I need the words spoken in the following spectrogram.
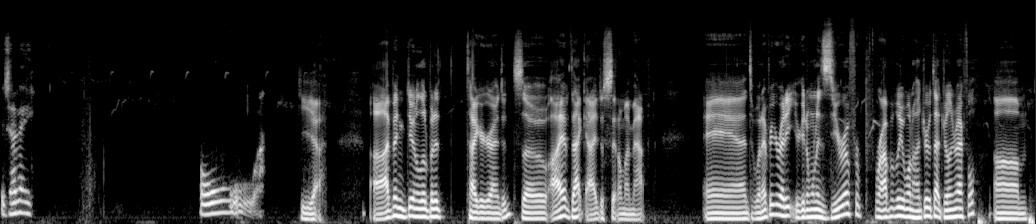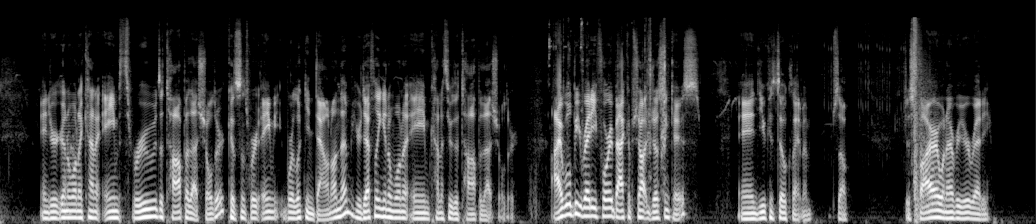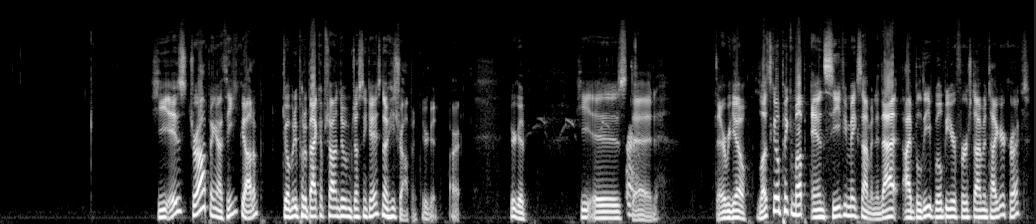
Is that a? Oh. Yeah. Uh, I've been doing a little bit of tiger grinding, so I have that guy just sitting on my map. And whenever you're ready, you're going to want to zero for probably 100 with that drilling rifle. Um, and you're going to want to kind of aim through the top of that shoulder because since we're aiming we're looking down on them you're definitely going to want to aim kind of through the top of that shoulder i will be ready for a backup shot just in case and you can still claim him so just fire whenever you're ready he is dropping i think you got him do you want me to put a backup shot into him just in case no he's dropping you're good all right you're good he is dead there we go. Let's go pick him up and see if he makes diamond. And that, I believe, will be your first diamond tiger, correct?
